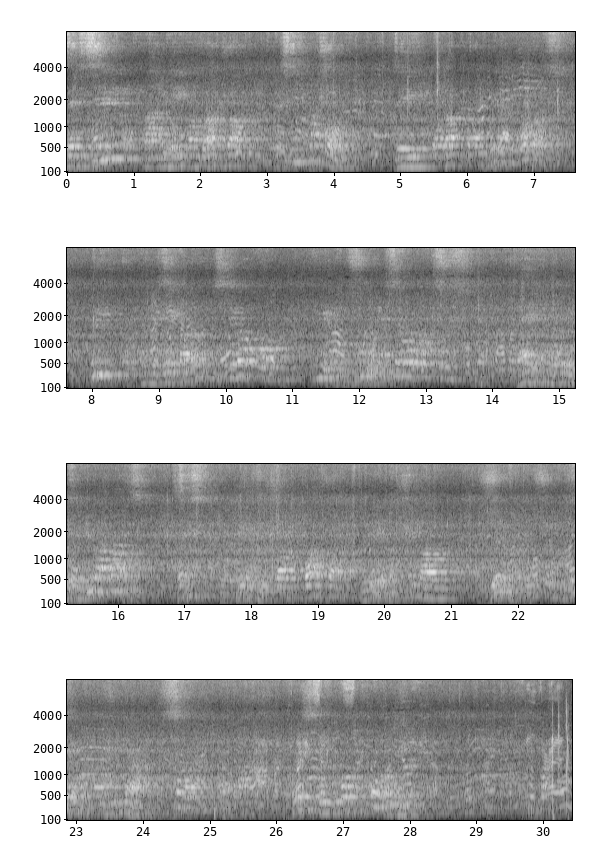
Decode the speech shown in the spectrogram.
16 aan de heer van Darmstadt, Christine Passon. De Darmstadt Heer Oppers. 3 en de heer van Stil op 4 Zoelen en Stil 5 voor deze nieuwe plaats. 6 voor de heer van Darmstadt, de heer Yeah.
